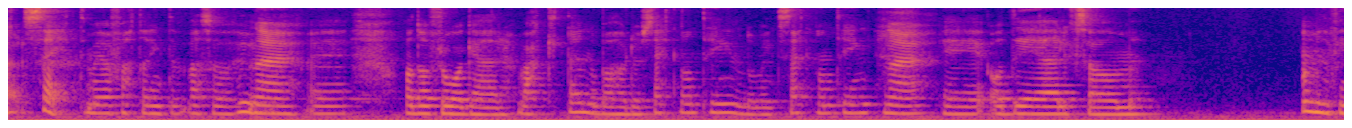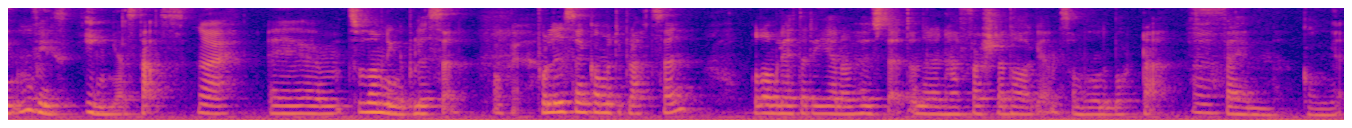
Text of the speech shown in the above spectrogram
eller? sätt, men jag fattar inte alltså, hur. Eh, och de frågar vakten och bara har du sett någonting? Och de har inte sett någonting. Eh, och det är liksom... ja, men det fin- Hon finns ingenstans. Nej. Eh, så de ringer polisen. Okej. Polisen kommer till platsen och de letar igenom huset under den här första dagen som hon är borta. Fem gånger.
